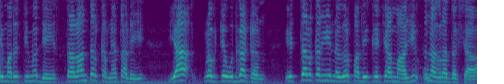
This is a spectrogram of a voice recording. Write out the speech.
इमारतीमध्ये स्थलांतर करण्यात आले. या क्लबचे उद्घाटन इचलकरंजी नगरपालिकेच्या माजी नगराध्यक्षा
